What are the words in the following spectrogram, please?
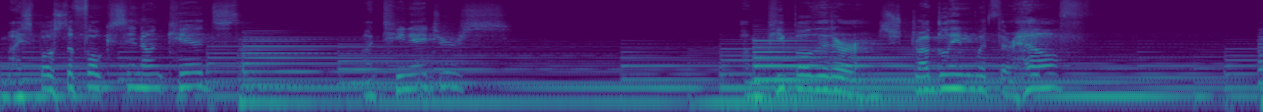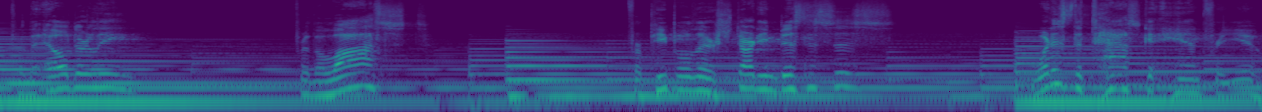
Am I supposed to focus in on kids, on teenagers, on people that are struggling with their health, for the elderly, for the lost, for people that are starting businesses? What is the task at hand for you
